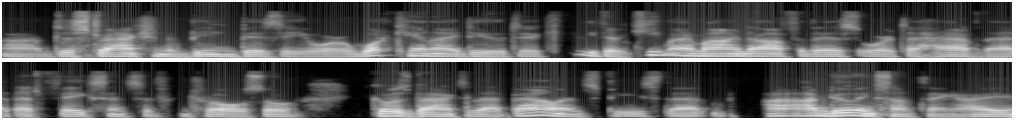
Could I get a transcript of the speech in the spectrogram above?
uh, distraction of being busy or what can i do to either keep my mind off of this or to have that that fake sense of control? So it goes back to that balance piece that I, am doing something. I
